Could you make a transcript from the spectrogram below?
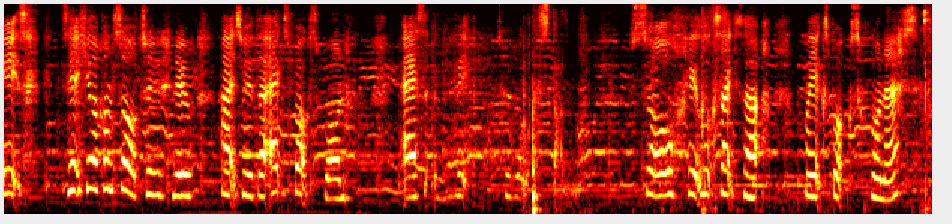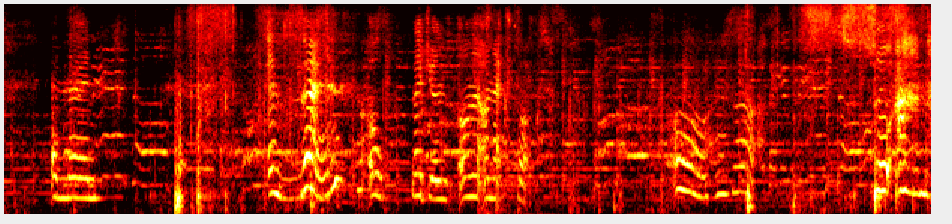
it's take your console to new heights with the Xbox One S Virtual Stand. So it looks like that my Xbox One S and then and then oh Legends on it on Xbox. Oh, who's that? So I'm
